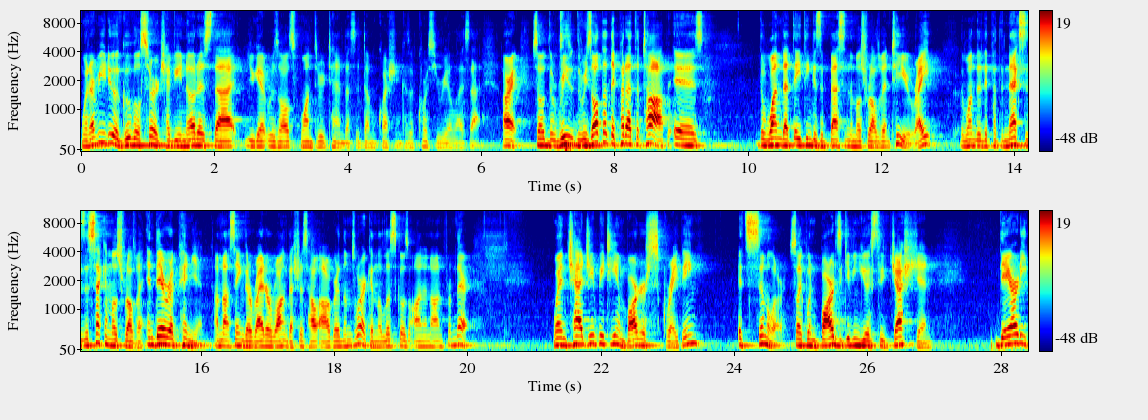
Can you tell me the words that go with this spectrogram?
Whenever you do a Google search, have you noticed that you get results 1 through 10? That's a dumb question because, of course, you realize that. All right, so the, re- the result that they put at the top is the one that they think is the best and the most relevant to you, right? The one that they put the next is the second most relevant, in their opinion. I'm not saying they're right or wrong, that's just how algorithms work, and the list goes on and on from there. when ChatGPT and Bard are scraping, it's similar. So like when Bard's giving you a suggestion, they already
